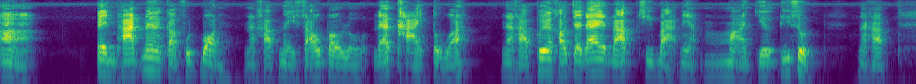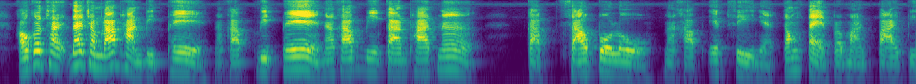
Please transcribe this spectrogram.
อ่าเป็นพาร์ทเนอร์กับฟุตบอลนะครับในเซาเปาโลและขายตั๋วนะครับเพื่อเขาจะได้รับชิบะเนี่ยมาเยอะที่สุดนะครับเขาก็ได้ชำระผ่านบิตเพย์นะครับบิตเพย์นะครับมีการพาร์ทเนอร์ กับซาโปโลนะครับ FC เนี่ยต้องแต่ประมาณปลายปี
